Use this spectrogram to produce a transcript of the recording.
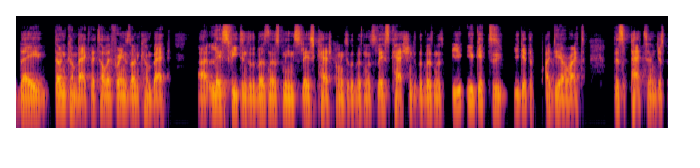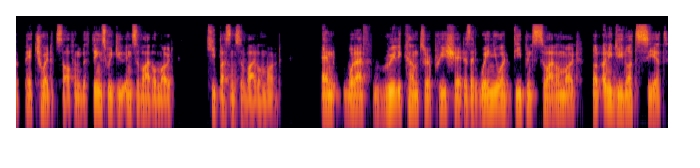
They don't come back. They tell their friends don't come back. uh, less feet into the business means less cash coming to the business, less cash into the business. You, you get to you get the idea, right? This pattern just perpetuates itself, and the things we do in survival mode keep us in survival mode. And what I've really come to appreciate is that when you are deep into survival mode, not only do you not see it,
